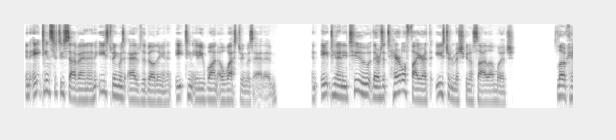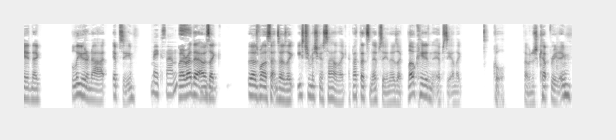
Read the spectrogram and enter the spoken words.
in 1867, an east wing was added to the building, and in 1881, a west wing was added. In 1892, there was a terrible fire at the Eastern Michigan Asylum, which is located in, I believe it or not, Ypsi. Makes sense. When I read that, I Mm-hmm. was like, that was one of the sentences. I was like, Eastern Michigan Asylum. Like, I bet that's in Ypsi. And it was like, located in Ypsi. I'm like, cool. So I just kept reading.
